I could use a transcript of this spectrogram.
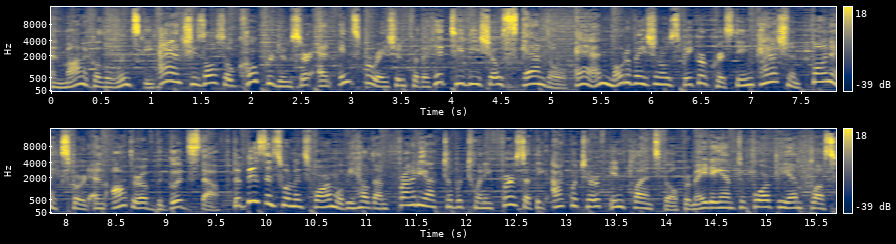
and Monica Lewinsky. And she's also co producer and inspiration for the hit TV show Scandal. And motivational speaker Christine Cashen, fun expert and author of The Good Stuff. The Businesswomen's Forum will be held on Friday, October 21st at the AquaTurf in Plantsville from 8 a.m. to 4 p.m. plus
